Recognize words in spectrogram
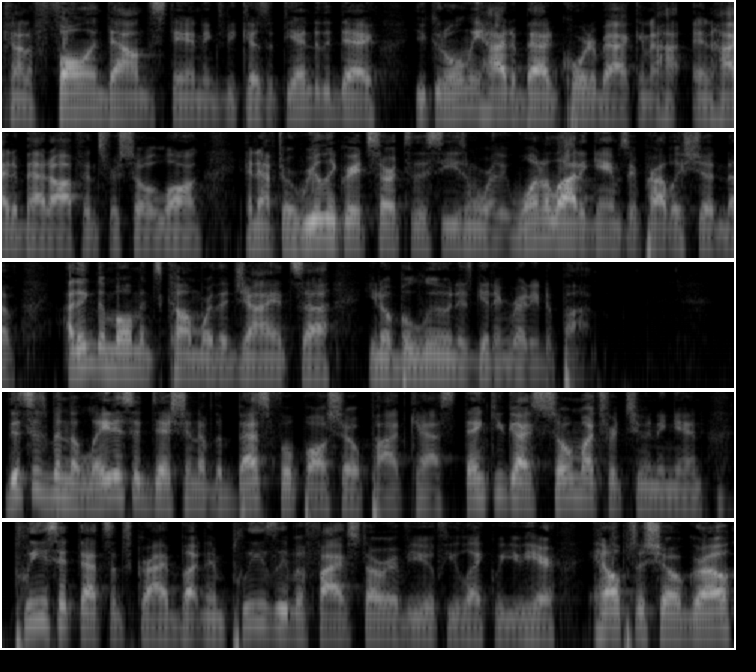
kind of fallen down the standings because at the end of the day, you can only hide a bad quarterback and, a, and hide a bad offense for so long. And after a really great start to the season where they won a lot of games they probably shouldn't have, I think the moment's come where the Giants, uh, you know, balloon is getting ready to pop. This has been the latest edition of the Best Football Show podcast. Thank you guys so much for tuning in. Please hit that subscribe button and please leave a five star review if you like what you hear. It helps the show grow,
